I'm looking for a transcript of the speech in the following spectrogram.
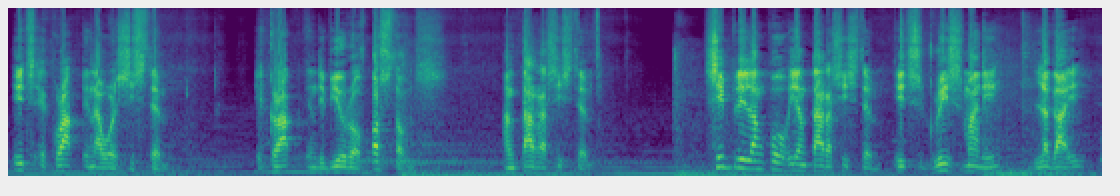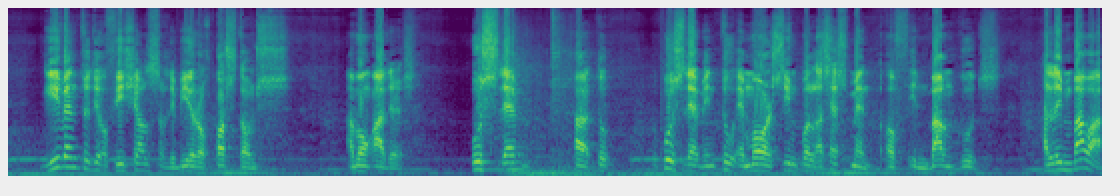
It's a crack in our system. A crack in the Bureau of Customs. Ang TARA system. Simple lang po yung TARA system. It's grease money, lagay, given to the officials of the Bureau of Customs, among others. Push them uh, to, to push them into a more simple assessment of inbound goods. Halimbawa,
